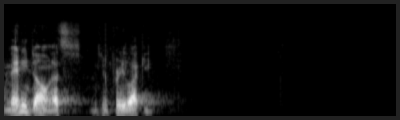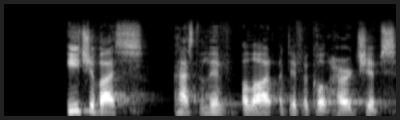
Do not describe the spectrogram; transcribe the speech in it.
many don't. That's you're pretty lucky. Each of us has to live a lot of difficult hardships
